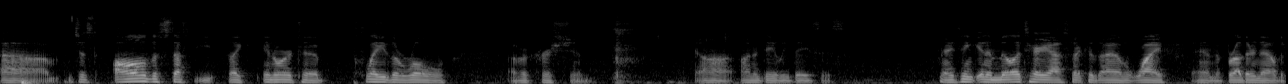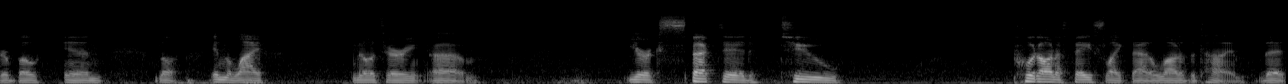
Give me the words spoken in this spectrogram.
um, just all the stuff that you like in order to play the role of a Christian uh, on a daily basis. And I think in a military aspect, because I have a wife and a brother now that are both in the in the life military, um, you're expected to put on a face like that a lot of the time. That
